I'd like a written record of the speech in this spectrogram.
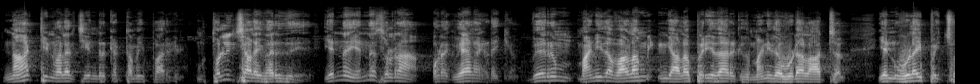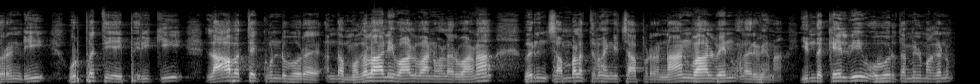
நாட்டின் வளர்ச்சி என்று கட்டமைப்பார்கள். தொழிற்சாலை வருது. என்ன என்ன சொல்றான்? உனக்கு வேலை கிடைக்கும். வெறும் மனித வளம் இங்கே அளப்பரியதா இருக்குது. மனித உடல் ஆற்றல். என் உழைப்பை சுரண்டி உற்பத்தியை பெருக்கி லாபத்தை கொண்டு போகிற அந்த முதலாளி வாழ்வான் வளர்வானா? வெறும் சம்பளத்தை வாங்கி சாப்பிட்ற நான் வாழ்வேன் வளர்வேனா? இந்த கேள்வியை ஒவ்வொரு தமிழ் மகனும்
